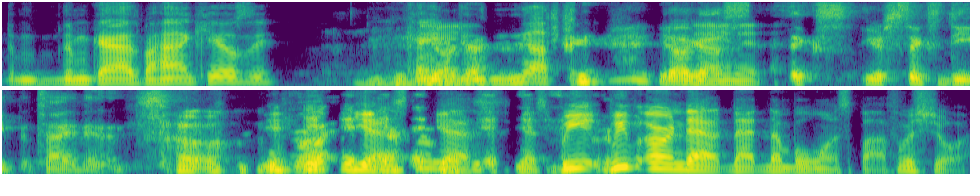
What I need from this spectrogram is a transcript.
them, them guys behind Kelce can't do nothing. Y'all got Ain't it? six. You're six deep at tight end. So yes, yes, yes. We we've earned that that number one spot for sure.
